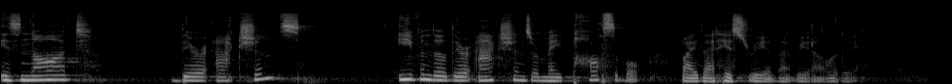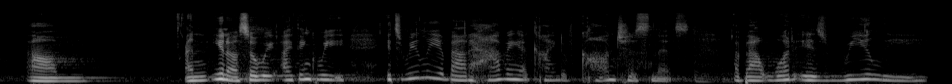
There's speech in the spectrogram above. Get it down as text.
is not their actions, even though their actions are made possible by that history and that reality. Um, and you know, so we, I think we, it's really about having a kind of consciousness about what is really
